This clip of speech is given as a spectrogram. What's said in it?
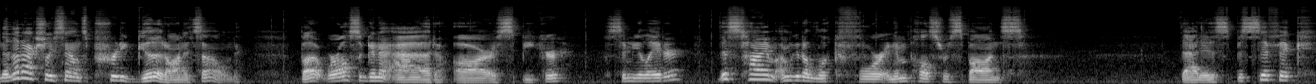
Now that actually sounds pretty good on its own, but we're also going to add our speaker simulator. This time I'm going to look for an impulse response that is specific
